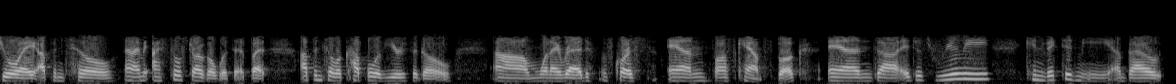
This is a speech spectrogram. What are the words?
joy up until, and I mean, I still struggle with it, but up until a couple of years ago, um, when I read, of course, Ann Voskamp's book, and uh, it just really convicted me about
